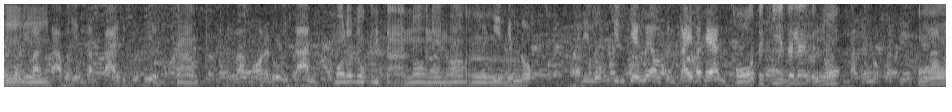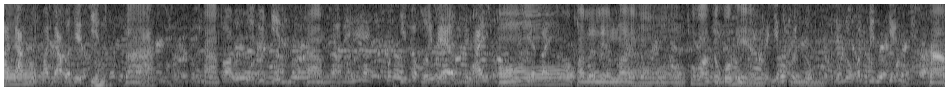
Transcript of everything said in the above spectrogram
อืมคนมีอืวามสนาบ่เห็นจำตายถึงตัวซีครับเรียกว่ามรดกอีสานมรดกอีสานเนาะอันนี้เนาะเออตะกี้เป็นนกตอนนี้นกมันบินเก่งแล้วเอาเป็นไก่มาแทนโอ้ตะกี้แต่แรกเป็นนกครับเป็นนกกระติอ๋อมาจากนกมาจากประเทศจีนจ้าครับตอนมันเกิดอยู่จีนครับอันนี้คนจีนมาเผยแผ่ในไทยอ๋อเรียนไปเขาเลยเรียนไว้อ๋ออ๋ออ๋อพวกว่ากับโบเห็นตะกี้บ่มันเคเป็ยนนเห็กนเป็นนกมันบินเก่งครับ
